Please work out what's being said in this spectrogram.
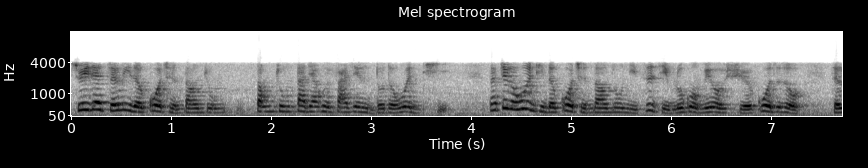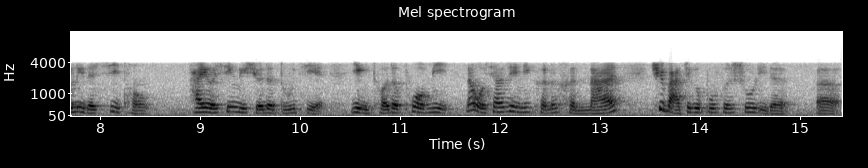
所以在整理的过程当中，当中大家会发现很多的问题。那这个问题的过程当中，你自己如果没有学过这种整理的系统，还有心理学的读解、引头的破密，那我相信你可能很难去把这个部分梳理的呃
